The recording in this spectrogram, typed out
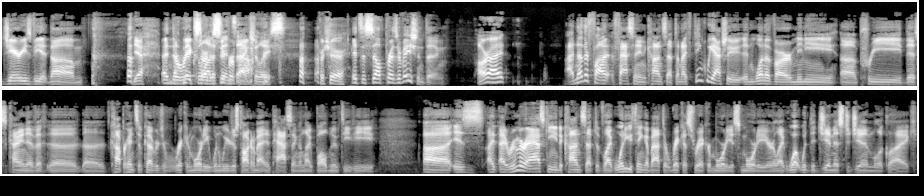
Jerry's Vietnam. Yeah. and the Ricks are the superpowers. Actually. For sure. It's a self-preservation thing. All right another fa- fascinating concept, and I think we actually in one of our mini uh, pre this kind of uh, uh, comprehensive coverage of Rick and Morty when we were just talking about in passing on like Bald Move TV. Uh, is I, I, remember asking you the concept of like, what do you think about the Rickest Rick or Mortiest Morty, or like, what would the Jimist Jim look like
